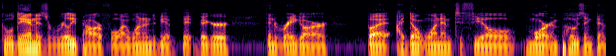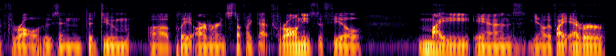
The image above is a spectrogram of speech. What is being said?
Gul'dan is really powerful. I want him to be a bit bigger than Rehgar, but I don't want him to feel more imposing than Thrall, who's in the Doom uh, plate armor and stuff like that. Thrall needs to feel mighty, and you know, if I ever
